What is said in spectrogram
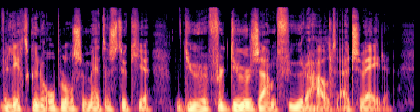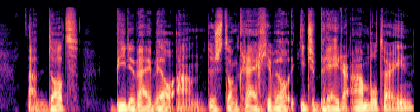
wellicht kunnen oplossen met een stukje duur, verduurzaamd vurenhout uit Zweden. Nou, dat bieden wij wel aan. Dus dan krijg je wel iets breder aanbod daarin.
